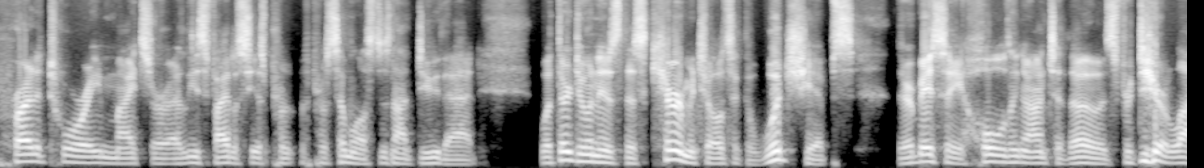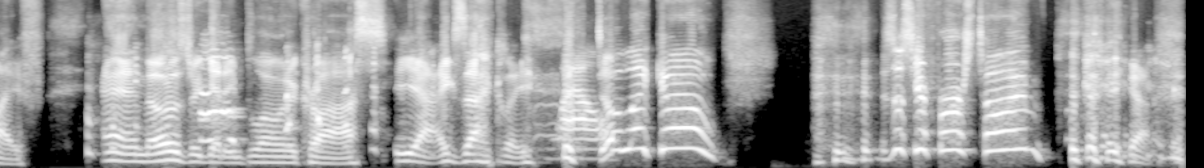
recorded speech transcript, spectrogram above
predatory mites, or at least Phytoseiulus persimilis, does not do that. What they're doing is this material, it's like the wood chips. They're basically holding on to those for dear life. And those are getting blown across. Yeah, exactly. Wow. Don't let go. is this your first time? yeah. you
